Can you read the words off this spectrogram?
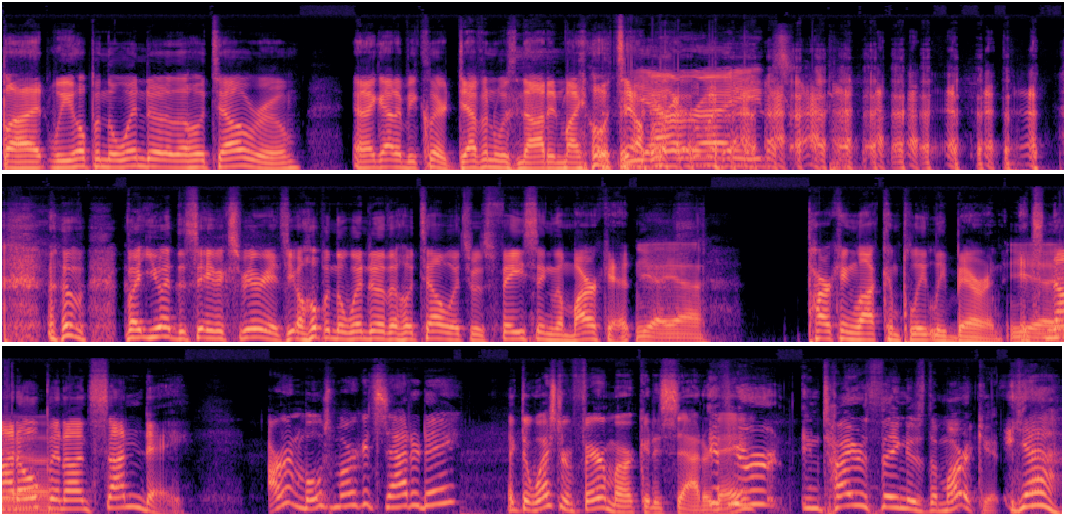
but we opened the window to the hotel room, and I got to be clear, Devin was not in my hotel Yeah, room. right. but you had the same experience. You opened the window of the hotel, which was facing the market, Yeah, yeah. parking lot completely barren. it's not yeah. open on Sunday. Aren't most markets Saturday? Like the Western Fair Market is Saturday. if your entire thing is the market, Yeah.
